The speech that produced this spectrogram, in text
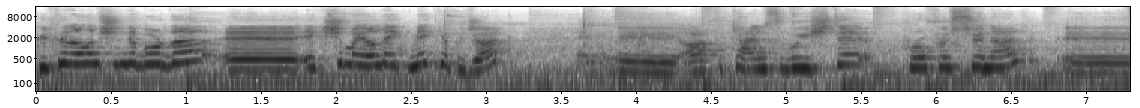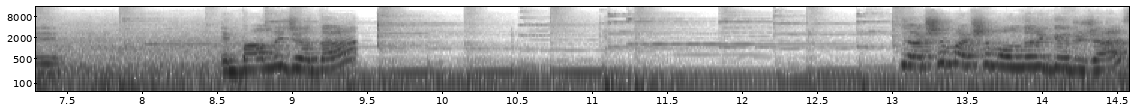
Gülten Hanım şimdi burada e, ekşi mayalı ekmek yapacak. E, artık kendisi bu işte profesyonel. E, e, Ballıca'da. Aşama aşama onları göreceğiz.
